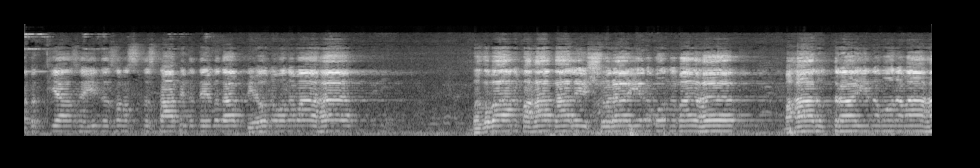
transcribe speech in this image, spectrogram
गणपत्या सहित समस्त स्थापित देवताभ्यो नमो नमः। भगवान महाकालेश्वराय नमो नमः। महारुद्राय नमो नमः।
